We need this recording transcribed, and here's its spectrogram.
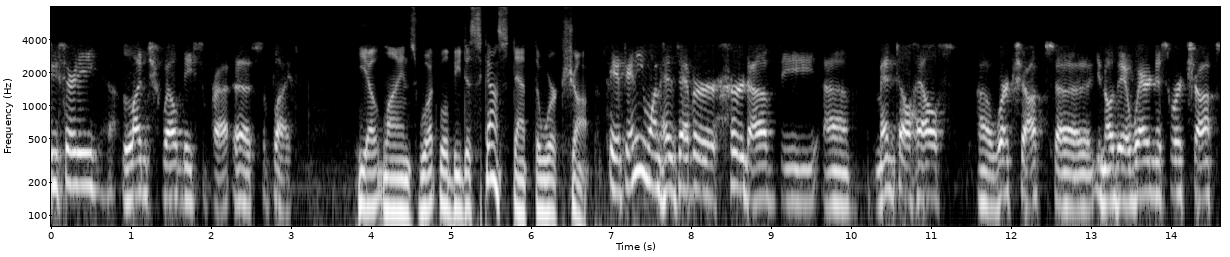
2:30. Lunch will be supri- uh, supplied. He outlines what will be discussed at the workshop. If anyone has ever heard of the uh, mental health uh, workshops, uh, you know, the awareness workshops.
